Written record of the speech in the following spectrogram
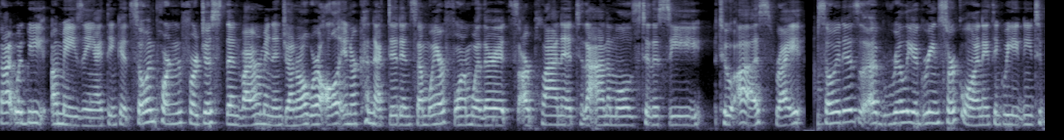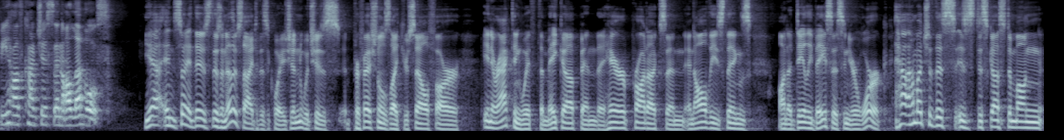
That would be amazing. I think it's so important for just the environment in general. We're all interconnected in some way or form, whether it's our planet to the animals to the sea to us, right? So it is a really a green circle, and I think we need to be health conscious in all levels. Yeah, and so there's there's another side to this equation, which is professionals like yourself are interacting with the makeup and the hair products and, and all these things on a daily basis in your work. How, how much of this is discussed among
